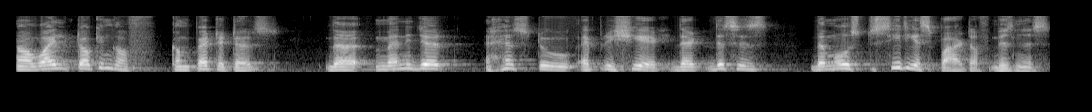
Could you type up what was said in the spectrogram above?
Now, while talking of competitors, the manager has to appreciate that this is the most serious part of business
